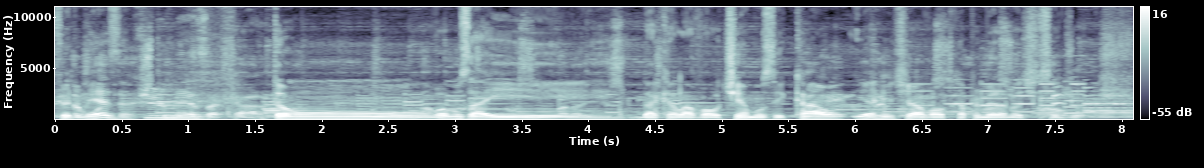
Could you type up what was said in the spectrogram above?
Firmeza? Firmeza, cara. Então vamos aí dar aquela voltinha musical e a gente já volta com a primeira notícia de hoje.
